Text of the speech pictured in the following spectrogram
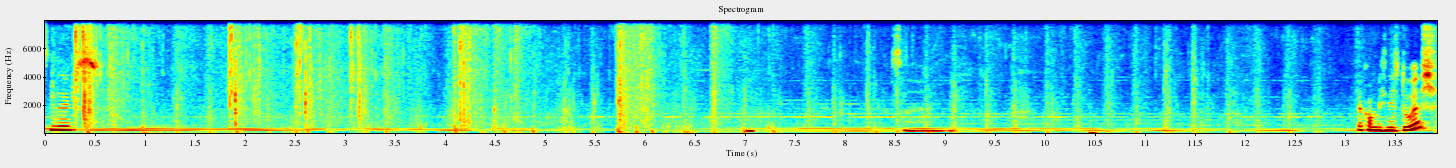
Ist nichts. Da komme ich nicht durch.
